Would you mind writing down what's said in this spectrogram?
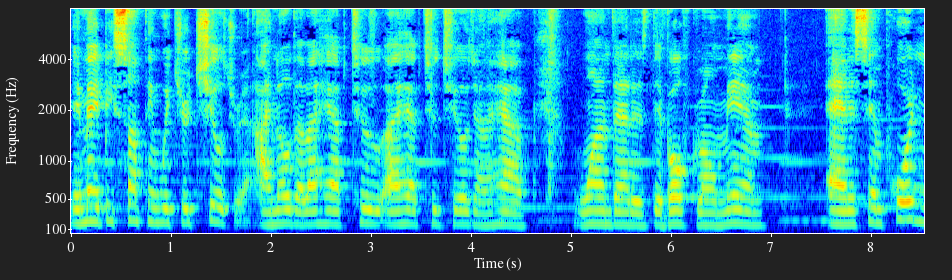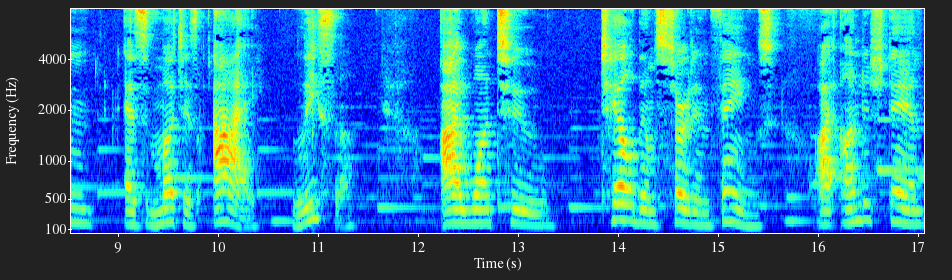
It may be something with your children. I know that I have two. I have two children. I have one that is they're both grown men, and it's important as much as I, Lisa, I want to tell them certain things. I understand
